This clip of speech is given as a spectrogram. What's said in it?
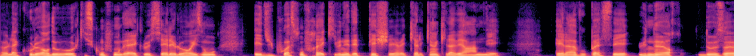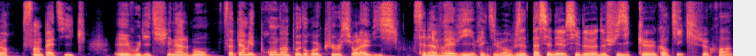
euh, la couleur de l'eau qui se confondait avec le ciel et l'horizon, et du poisson frais qui venait d'être pêché avec quelqu'un qui l'avait ramené. Et là, vous passez une heure, deux heures, sympathique, et vous dites finalement, ça permet de prendre un peu de recul sur la vie. C'est la vraie vie, effectivement. Vous êtes passionné aussi de, de physique euh, quantique, je crois.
